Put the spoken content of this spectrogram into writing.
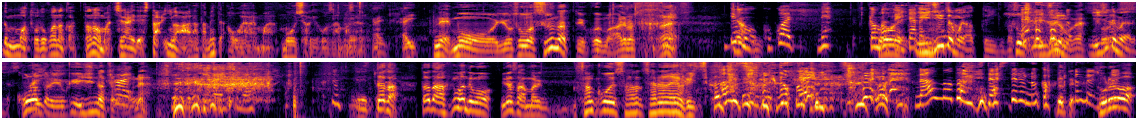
でもまあ届かなかったのは間違いでした。今改めてお謝り申し訳ございません。はい。はい。ね、もう予想はするなっていう声もありましたからね。でも、ここはね、頑張っていただき意地でもやっていきます。そう、意地でもね。意地でもやりますこうなったら余計意地になっちゃうはい。もんね。お願いします。えただ、ただあくまでも皆さんあんまり参考にさされないように。あ、それ、え、それ、何のために出してるのか分かんない、それは、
